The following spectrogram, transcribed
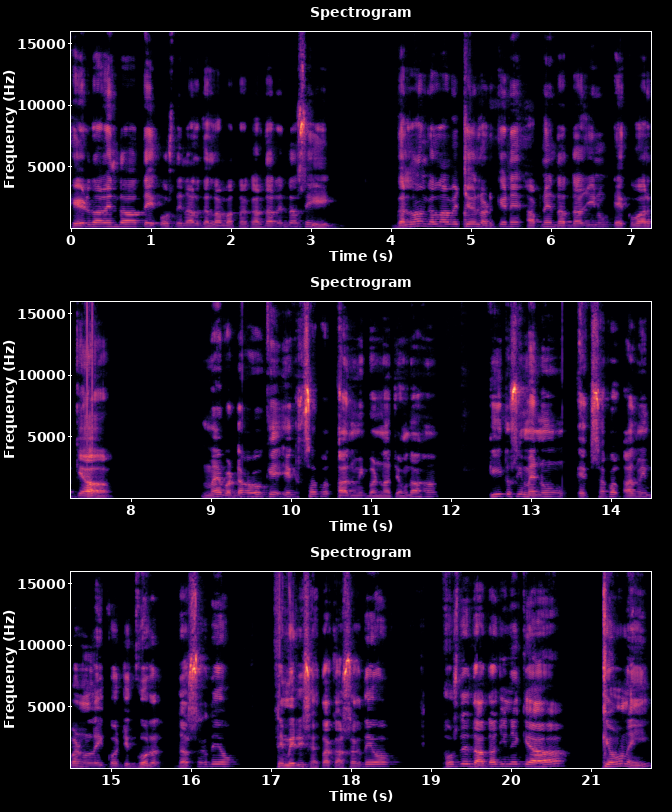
ਖੇਡਦਾ ਰਹਿੰਦਾ ਤੇ ਉਸ ਦੇ ਨਾਲ ਗੱਲਾਂ ਬਾਤਾਂ ਕਰਦਾ ਰਹਿੰਦਾ ਸੀ। ਗੱਲਾਂ-ਗੱਲਾਂ ਵਿੱਚ ਲੜਕੇ ਨੇ ਆਪਣੇ ਦਾਦਾ ਜੀ ਨੂੰ ਇੱਕ ਵਾਰ ਕਿਹਾ, ਮੈਂ ਵੱਡਾ ਹੋ ਕੇ ਇੱਕ ਸਫਲ ਆਦਮੀ ਬਣਨਾ ਚਾਹੁੰਦਾ ਹਾਂ। ਕੀ ਤੁਸੀਂ ਮੈਨੂੰ ਇੱਕ ਸਫਲ ਆਦਮੀ ਬਣਨ ਲਈ ਕੁਝ ਗੁਰ ਦੱਸ ਸਕਦੇ ਹੋ ਤੇ ਮੇਰੀ ਸਹਾਇਤਾ ਕਰ ਸਕਦੇ ਹੋ? ਉਸ ਦੇ ਦਾਦਾ ਜੀ ਨੇ ਕਿਹਾ, ਕਿਉਂ ਨਹੀਂ?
